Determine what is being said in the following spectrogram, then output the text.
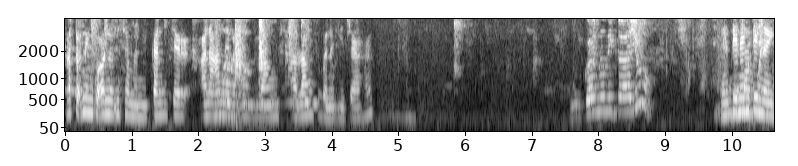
Ato ning ko ano sa man cancer anaan nila og lungs alang sa ba nag-ija ha? Ugay na ni kayo. Yung tining-tinay.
